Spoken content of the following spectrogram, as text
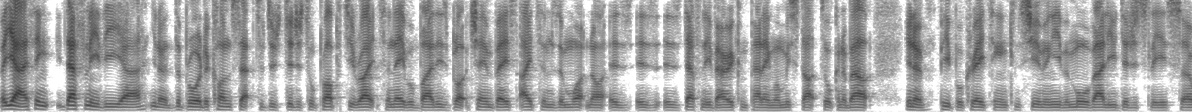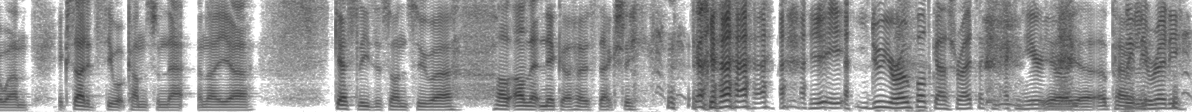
but yeah, I think definitely the uh, you know the broader concept of digital property rights enabled by these blockchain-based items and whatnot is is is definitely very compelling when we start talking about you know people creating and consuming even more value digitally. So um, excited to see what comes from that, and I. Uh, guess leads us on to uh, I'll, I'll let Nico host actually you, you do your own podcast, right? I can, I can hear you. yeah yeah apparently Completely ready.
